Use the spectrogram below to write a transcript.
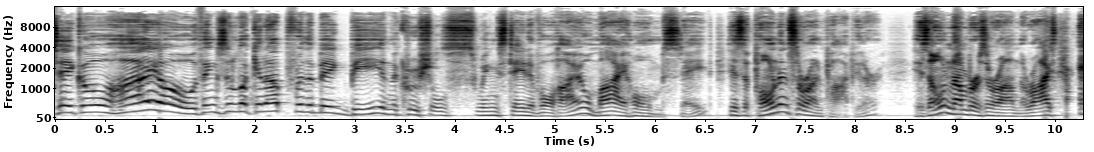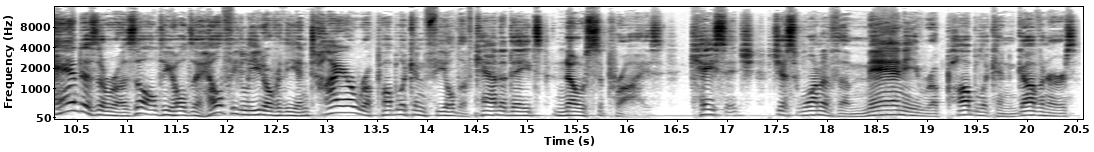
take Ohio. Things are looking up for the Big B in the crucial swing state of Ohio, my home state. His opponents are unpopular. His own numbers are on the rise, and as a result, he holds a healthy lead over the entire Republican field of candidates. No surprise. Kasich, just one of the many Republican governors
